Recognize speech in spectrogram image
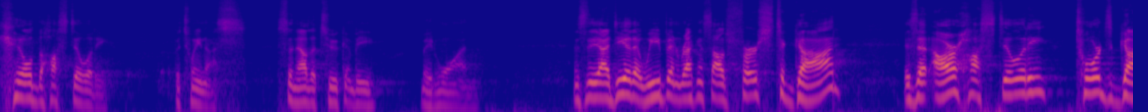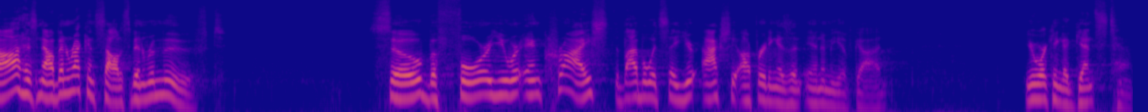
killed the hostility between us. So now the two can be made one. And so the idea that we've been reconciled first to God is that our hostility towards God has now been reconciled, it's been removed. So before you were in Christ, the Bible would say you're actually operating as an enemy of God. You're working against Him.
